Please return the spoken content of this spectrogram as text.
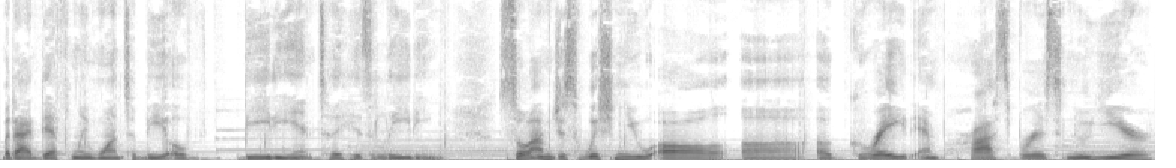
But I definitely want to be obedient to His leading. So I'm just wishing you all uh, a great and prosperous new year.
